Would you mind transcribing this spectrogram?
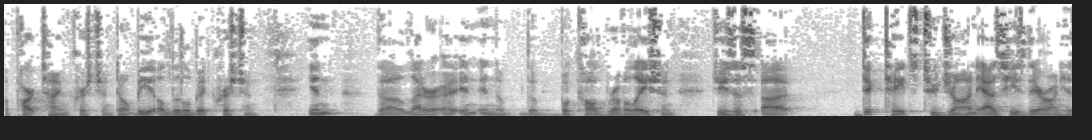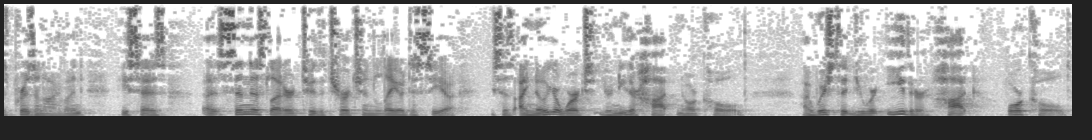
a part-time Christian. Don't be a little bit Christian. In the letter, uh, in, in the, the book called Revelation, Jesus uh, dictates to John as he's there on his prison island. He says, uh, send this letter to the church in Laodicea. He says, I know your works. You're neither hot nor cold. I wish that you were either hot or cold.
